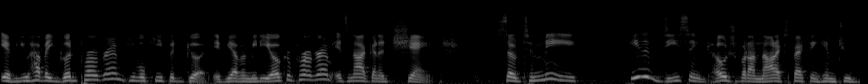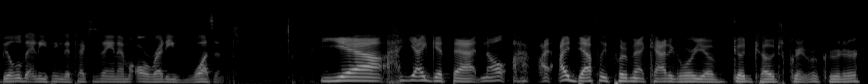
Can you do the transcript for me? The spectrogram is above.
if you have a good program, he will keep it good. If you have a mediocre program, it's not going to change. So to me, he's a decent coach, but I'm not expecting him to build anything that Texas A&M already wasn't. Yeah, yeah, I get that. No, I, I definitely put him in that category of good coach, great recruiter.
